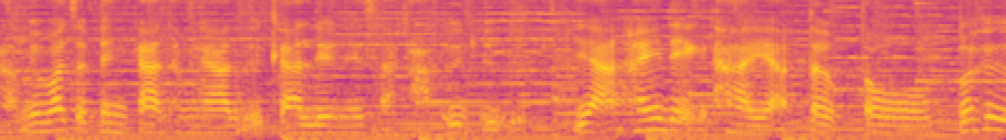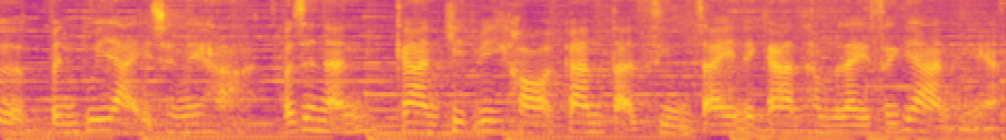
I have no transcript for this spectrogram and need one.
ค่ะ ไม่ว่าจะเป็นการทำงานหรือการเรียนในสาขาอื่นๆ อยากให้เด็กไทยอะเติบโตก็คือเป็นผู้ใหญ่ใช่ไหมคะเพราะฉะนั้นการคิดวิเคราะห์การตัดสินใจในการทำอะไรสักอย่างหนึงเนี่ย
